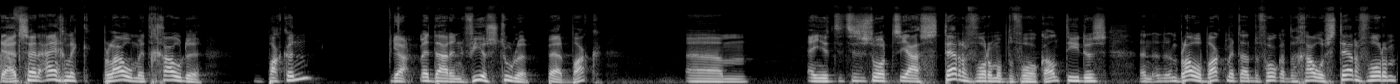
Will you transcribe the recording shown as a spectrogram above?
Ja, het zijn eigenlijk blauw met gouden bakken. Ja, Met daarin vier stoelen per bak. Ehm, en je, het is een soort ja, stervorm op de voorkant. Die dus een, een, een blauwe bak met aan de voorkant een gouden stervorm.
